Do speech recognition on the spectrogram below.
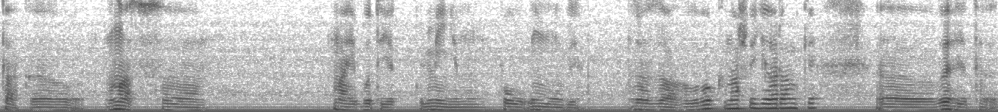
Так, е, у нас має бути як мінімум по умові заголовок нашої діаграмки, е, вигляд е,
